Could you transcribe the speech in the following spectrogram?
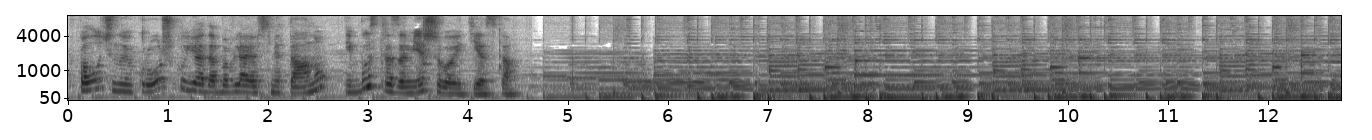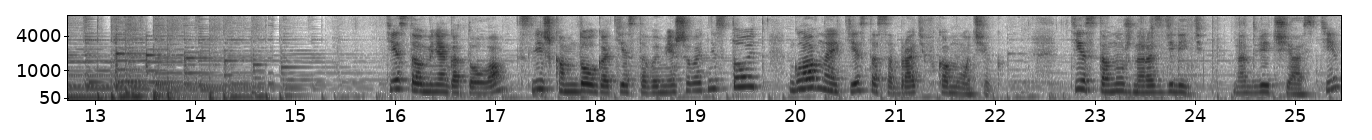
В полученную крошку я добавляю сметану и быстро замешиваю тесто. Тесто у меня готово. Слишком долго тесто вымешивать не стоит. Главное тесто собрать в комочек. Тесто нужно разделить на две части.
